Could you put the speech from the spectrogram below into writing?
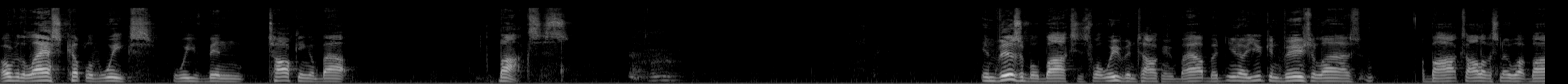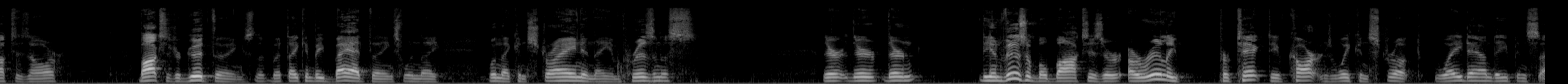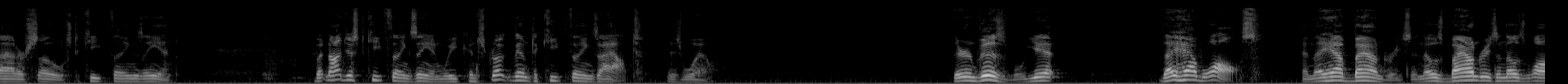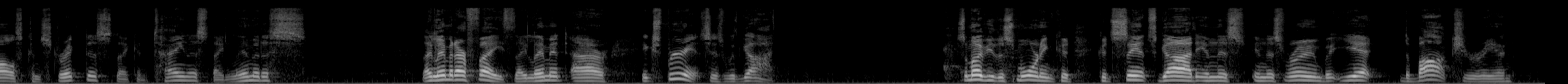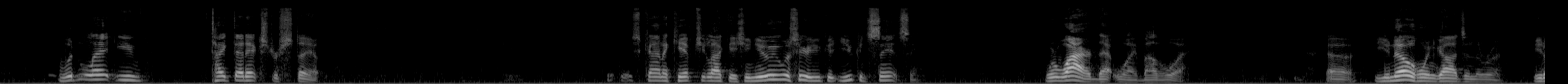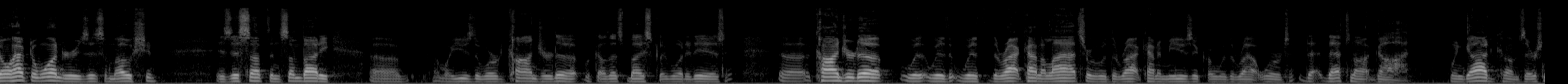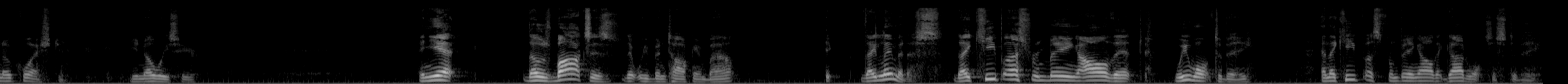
Over the last couple of weeks, we've been talking about boxes. Invisible boxes, what we've been talking about, but you know, you can visualize a box. All of us know what boxes are. Boxes are good things, but they can be bad things when they when they constrain and they imprison us. They're, they're, they're, the invisible boxes are, are really protective cartons we construct way down deep inside our souls to keep things in. But not just to keep things in, we construct them to keep things out as well. They're invisible, yet they have walls and they have boundaries. And those boundaries and those walls constrict us, they contain us, they limit us. They limit our faith, they limit our experiences with God. Some of you this morning could, could sense God in this, in this room, but yet the box you're in wouldn't let you take that extra step. It's kind of kept you like this. You knew He was here, you could, you could sense Him. We're wired that way, by the way. Uh, you know when God's in the room. You don't have to wonder is this emotion? Is this something somebody, uh, I'm going to use the word conjured up because that's basically what it is, uh, conjured up with, with, with the right kind of lights or with the right kind of music or with the right words? That, that's not God. When God comes, there's no question. You know He's here. And yet, those boxes that we've been talking about, they limit us. They keep us from being all that we want to be, and they keep us from being all that God wants us to be.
